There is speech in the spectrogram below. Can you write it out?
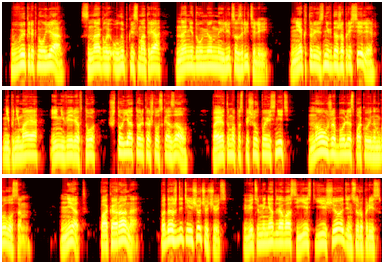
— выкрикнул я, с наглой улыбкой смотря на недоуменные лица зрителей. Некоторые из них даже присели, не понимая и не веря в то, что я только что сказал, поэтому поспешил пояснить, но уже более спокойным голосом. «Нет, пока рано. Подождите еще чуть-чуть, ведь у меня для вас есть еще один сюрприз».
